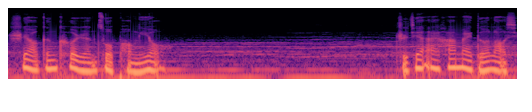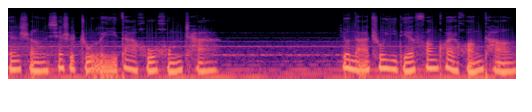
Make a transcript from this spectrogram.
是要跟客人做朋友。只见艾哈迈德老先生先是煮了一大壶红茶，又拿出一碟方块黄糖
